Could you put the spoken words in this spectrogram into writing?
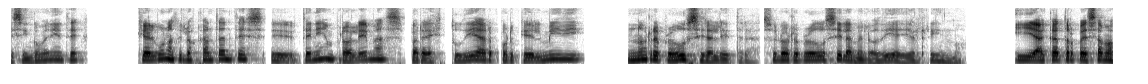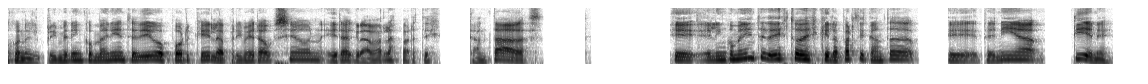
ese inconveniente que algunos de los cantantes eh, tenían problemas para estudiar porque el MIDI no reproduce la letra, solo reproduce la melodía y el ritmo. Y acá tropezamos con el primer inconveniente, digo, porque la primera opción era grabar las partes cantadas. Eh, el inconveniente de esto es que la parte cantada eh, tenía, tiene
